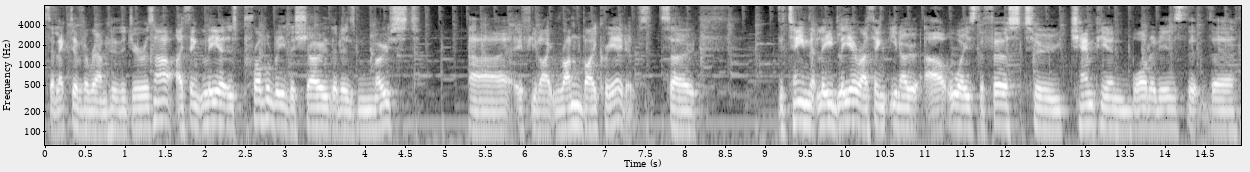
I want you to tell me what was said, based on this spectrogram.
selective around who the jurors are. I think LIA is probably the show that is most, uh, if you like, run by creatives. So the team that lead LIA, I think, you know, are always the first to champion what it is that the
